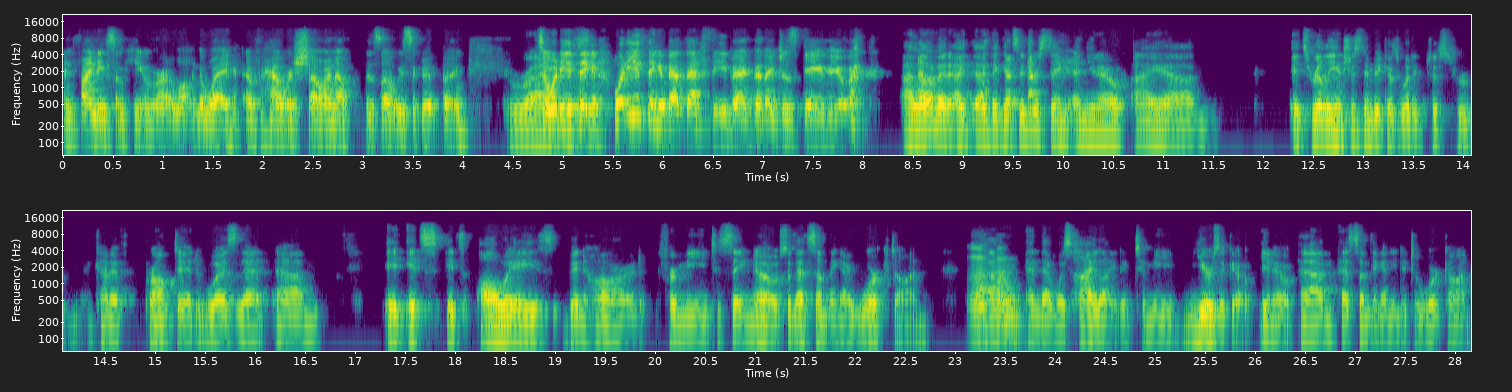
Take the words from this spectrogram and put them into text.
and finding some humor along the way of how we're showing up is always a good thing. Right so what do you think what do you think about that feedback that i just gave you? I love it. I, I, think it's interesting. And you know i um it's really interesting because what it just kind of prompted was that um it, it's it's always been hard for me to say no. So that's something i worked on Mm-hmm. Um, and that was highlighted to me years ago, you know, um, as something I needed to work on.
